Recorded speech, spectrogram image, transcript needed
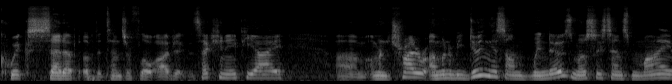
quick setup of the TensorFlow Object Detection API. Um, I'm going to try to, I'm going to be doing this on Windows mostly since my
